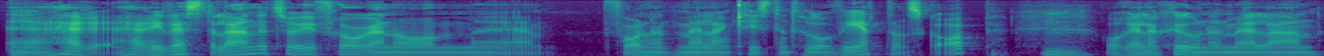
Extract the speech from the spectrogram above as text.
Eh, här, här i västerlandet så är frågan om, eh, förhållandet mellan kristen tro och vetenskap Mm. och relationen mellan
